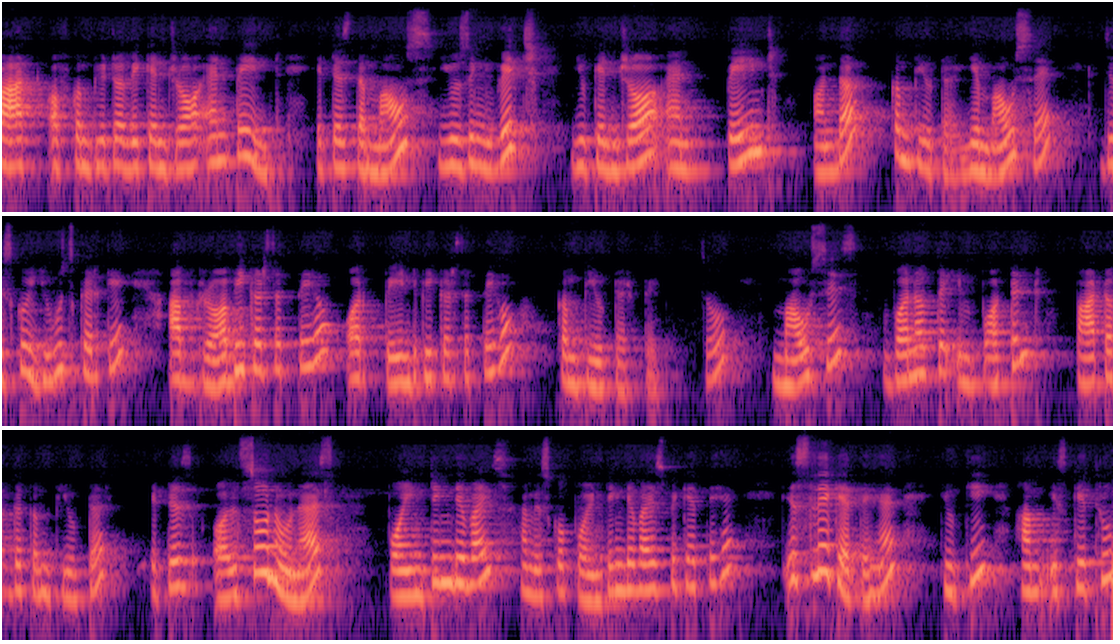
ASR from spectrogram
part of computer we can draw and paint it is the mouse using which you can draw and paint on the computer ये माउस है, जिसको यूज़ करके आप ड्रॉ भी कर सकते हो और पेंट भी कर सकते हो कंप्यूटर पे. So mouse is one of the important part of the computer it is also known as pointing device हम इसको पॉइंटिंग डिवाइस भी कहते हैं. इसलिए कहते हैं क्योंकि हम इसके थ्रू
